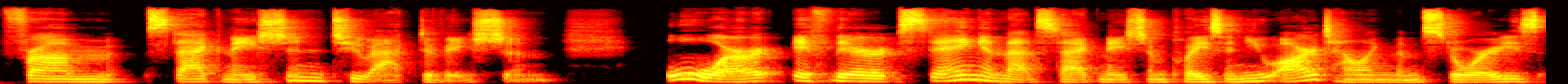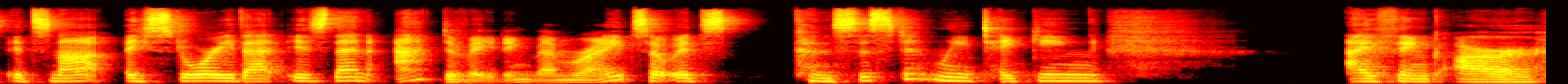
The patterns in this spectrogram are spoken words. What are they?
from stagnation to activation. Or if they're staying in that stagnation place and you are telling them stories, it's not a story that is then activating them, right? So it's consistently taking I think our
